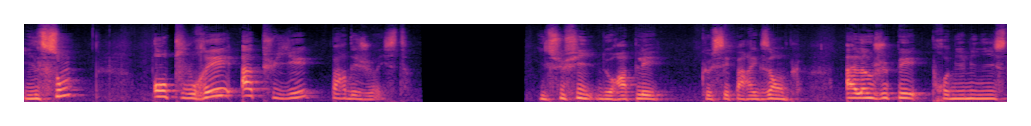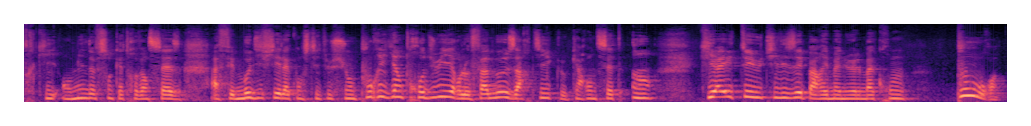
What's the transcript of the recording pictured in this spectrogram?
ils sont entourés, appuyés par des juristes. Il suffit de rappeler que c'est par exemple Alain Juppé, Premier ministre, qui en 1996 a fait modifier la Constitution pour y introduire le fameux article 47.1 qui a été utilisé par Emmanuel Macron pour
